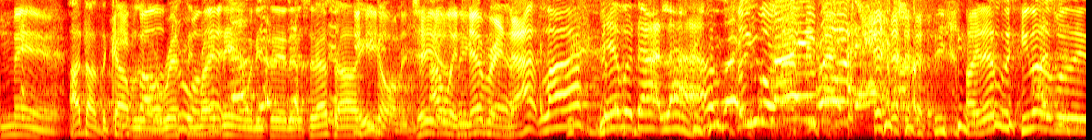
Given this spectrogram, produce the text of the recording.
Man, I thought the cop He was gonna arrest him right that. then when he said that. So that's all he going to jail. I would nigga. never not lie. never not lie. I was like, oh, you gonna lie, boy? like that's what you know. That's what they,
